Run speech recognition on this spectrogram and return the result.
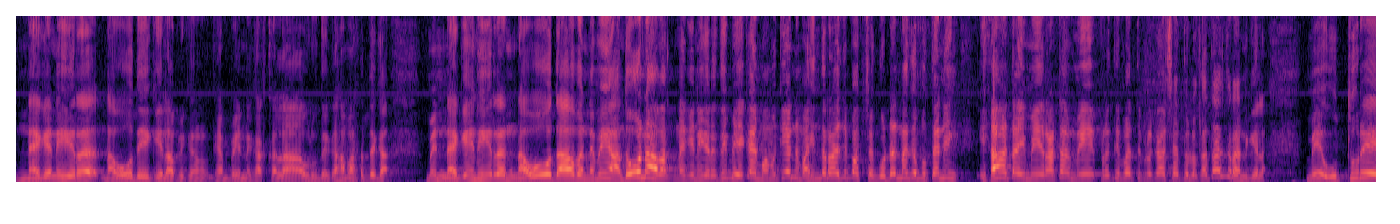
නැගෙනහිර නවෝදය කියලා අපි කැම්පේෙන් එකක් කලා අවුරු දෙක හමරත් දෙක මේ නැගෙනහිර නවෝදාවන මේ අදෝනාවක් නැගෙනහිරති ඒකයි ම කියන්න මහින්ද රාජපක්ෂ ගොඩනගපු තැනින් එහාටයි මේ රට මේ ප්‍රතිපත්ති ප්‍රකාශ තුළ කතා කරන්න කියලා. මේ උත්තුරේ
